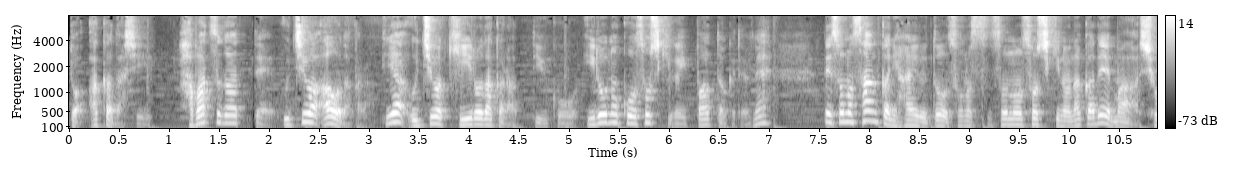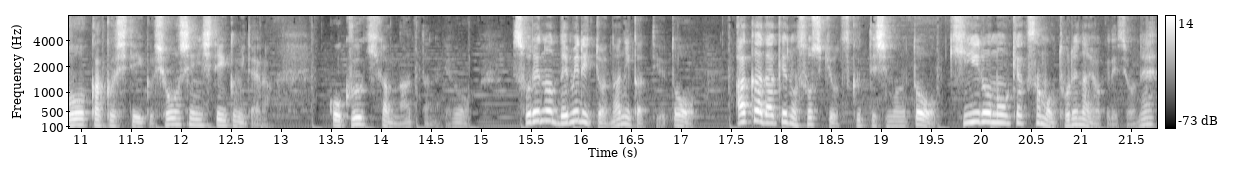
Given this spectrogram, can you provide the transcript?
と赤だし、派閥があって、うちは青だから、いや、うちは黄色だからっていう、こう、色のこう組織がいっぱいあったわけだよね。で、その傘下に入ると、その、その組織の中で、まあ、昇格していく、昇進していくみたいな。こう空気感があったんだけど、それのデメリットは何かっていうと、赤だけの組織を作ってしまうと、黄色のお客様を取れないわけですよね。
